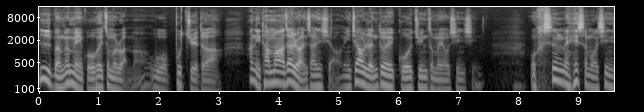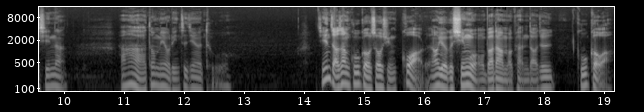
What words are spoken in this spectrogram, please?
日本跟美国会这么软吗？我不觉得啊。那、你他妈在软三小，你叫人对国军怎么有信心？我是没什么信心呐、啊，都没有林志坚的图、今天早上 Google 搜寻挂了，然后有个新闻，我不知道大家有没有看到，就是 Google 啊，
